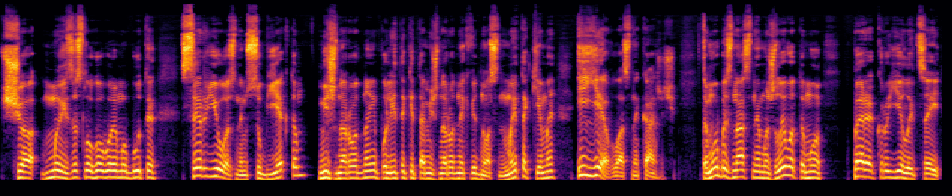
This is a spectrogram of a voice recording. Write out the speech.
що ми заслуговуємо бути серйозним суб'єктом міжнародної політики та міжнародних відносин. Ми такими і є, власне кажучи. Тому без нас неможливо, тому перекроїли цей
